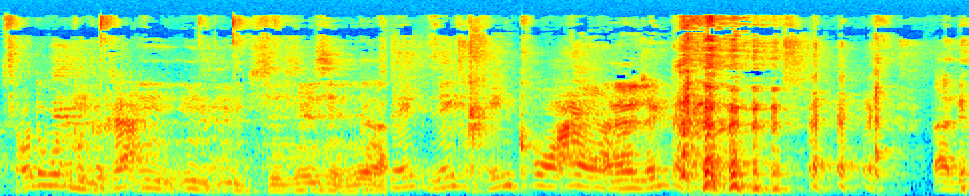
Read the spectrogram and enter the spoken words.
瞧的我都不敢看，嗯嗯嗯，谢谢谢谢了。人人很可爱啊，呃，人感，大爹。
